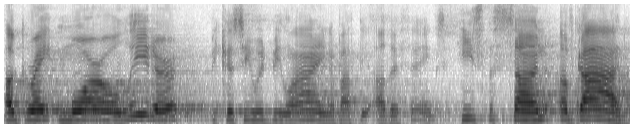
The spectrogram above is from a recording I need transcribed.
a great moral leader because he would be lying about the other things. He's the Son of God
